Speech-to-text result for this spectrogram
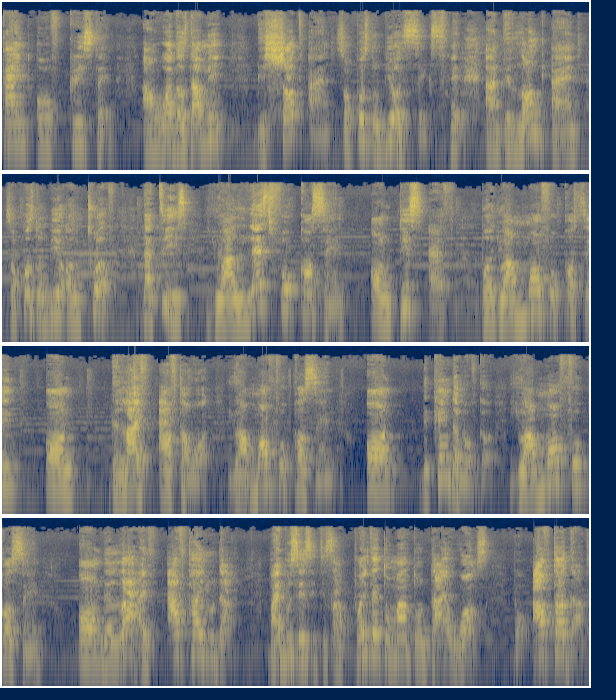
kind of Christian. And what does that mean? The short hand supposed to be on six, and the long hand supposed to be on 12. That is, you are less focusing on this earth, but you are more focusing on the life afterward. You are more focusing on the kingdom of God. You are more focusing on the life after you die. Bible says it is appointed to man to die once, but after that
